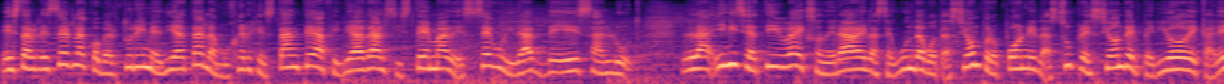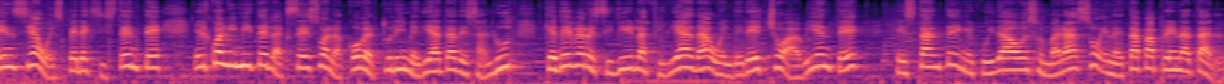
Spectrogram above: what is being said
establecer la cobertura inmediata a la mujer gestante afiliada al sistema de seguridad de salud. La iniciativa exonerada de la segunda votación propone la supresión del periodo de carencia o espera existente, el cual limita el acceso a la cobertura inmediata de salud que debe recibir la afiliada o el derecho habiente gestante en el cuidado de su embarazo en la etapa prenatal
